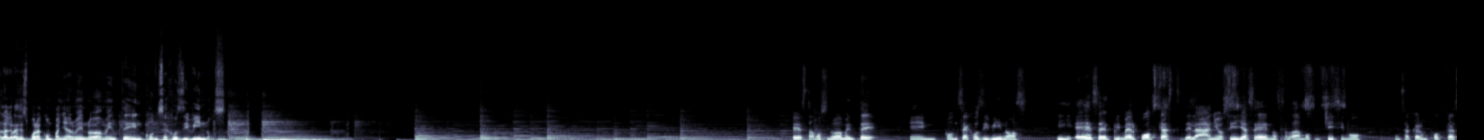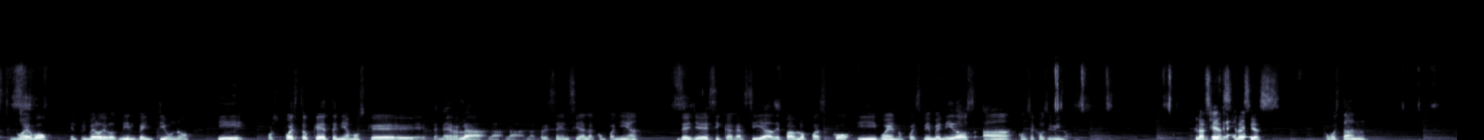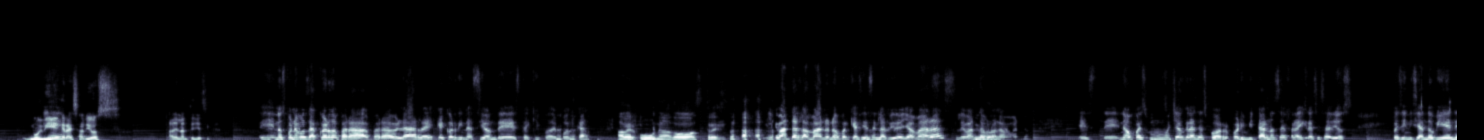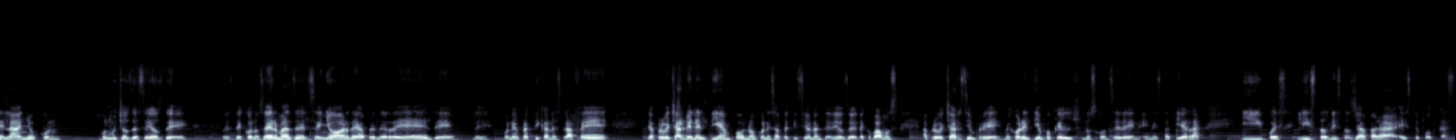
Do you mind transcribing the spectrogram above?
Hola, gracias por acompañarme nuevamente en Consejos Divinos. Estamos nuevamente en Consejos Divinos y es el primer podcast del año. Sí, ya sé, nos tardamos muchísimo en sacar un podcast nuevo, el primero de 2021 y por supuesto que teníamos que eh, tener la, la, presencia, la compañía de Jessica García, de Pablo Pasco y bueno, pues bienvenidos a Consejos Divinos. Gracias, gracias, ¿Cómo están? Muy bien, gracias a Dios. Adelante, Jessica. Y nos ponemos de acuerdo para, para hablar de qué coordinación de este equipo de podcast. A ver, una, dos, tres. levantas la mano, ¿no? Porque así es en las videollamadas, levanta uno la mano. Este, no, pues muchas gracias por, por invitarnos, Efra, y gracias a Dios, pues iniciando bien el año con, con muchos deseos de, pues, de conocer más del Señor, de aprender de Él, de, de poner en práctica nuestra fe, de aprovechar bien el tiempo, ¿no? Con esa petición ante Dios de, que podamos aprovechar siempre mejor el tiempo que Él nos concede en, esta tierra. Y pues listos, listos ya para este podcast.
